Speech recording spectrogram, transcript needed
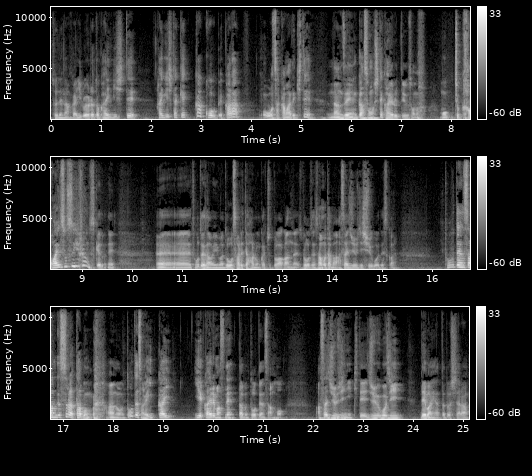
それでなんかいろいろと会議して、会議した結果、神戸から大阪まで来て、何千円か損して帰るっていう、その、もうちょっとかわいそすぎるんですけどね。えー、東天さんは今どうされてはるんかちょっとわかんないです。東天さんも多分朝10時集合ですから。東天さんですら多分、あの、東天さんが一回家帰れますね。多分東天さんも。朝10時に来て15時出番やったとしたら、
